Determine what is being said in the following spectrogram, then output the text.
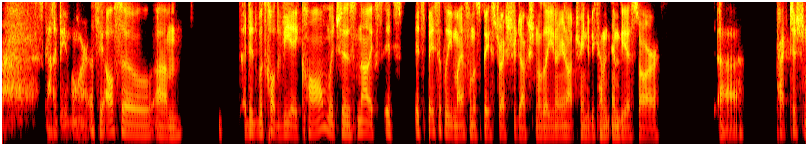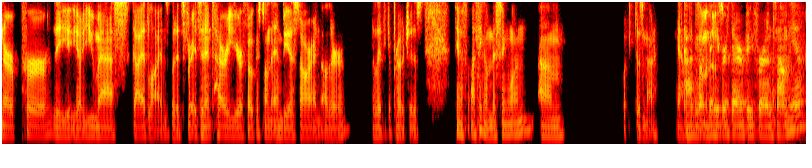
there's got to be more. Let's see. Also, um, I did what's called VA Calm, which is not it's it's basically mindfulness based stress reduction. Although you know you're not trained to become an MBSR uh, practitioner per the you know UMass guidelines, but it's for, it's an entire year focused on MBSR and other related approaches. I think I think I'm missing one. Um, but it doesn't matter. Yeah, cognitive behavior therapy for insomnia.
